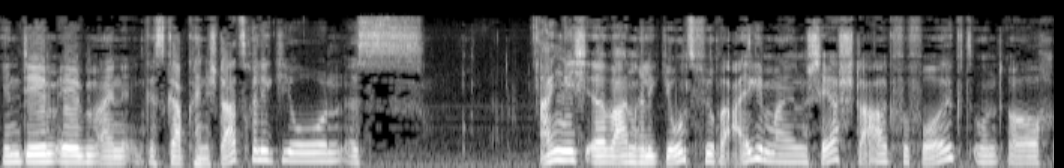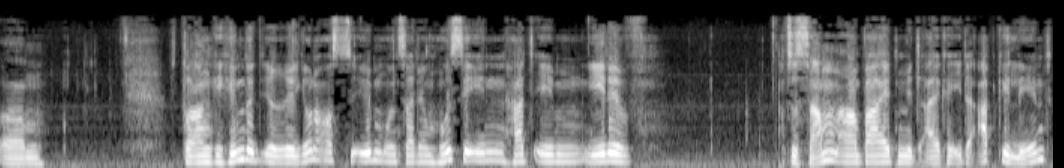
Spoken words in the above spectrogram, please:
in dem eben eine, es gab keine Staatsreligion, es eigentlich äh, waren Religionsführer allgemein sehr stark verfolgt und auch ähm, daran gehindert, ihre Religion auszuüben und Saddam Hussein hat eben jede Zusammenarbeit mit Al-Qaida abgelehnt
